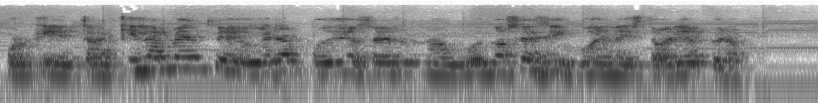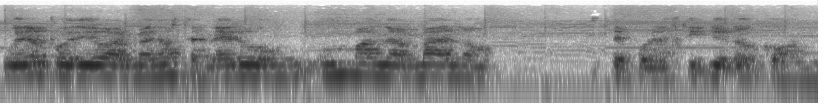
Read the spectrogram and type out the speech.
porque tranquilamente hubiera podido ser una, no sé si buena historia, pero hubiera podido al menos tener un, un mano a mano este, por el título con,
